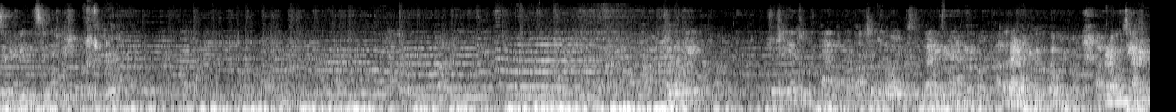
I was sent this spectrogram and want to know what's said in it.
secretary Kingston Educational সবাইকে শশীদের জন্য হ্যাঁ আপনারা যে দুয়ারে প্রস্তুত দাঁড়িয়ে যেখানে আমি আপনাদের আরও অপেক্ষা করতে হবে। আপনারা মঞ্চে আসুন।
